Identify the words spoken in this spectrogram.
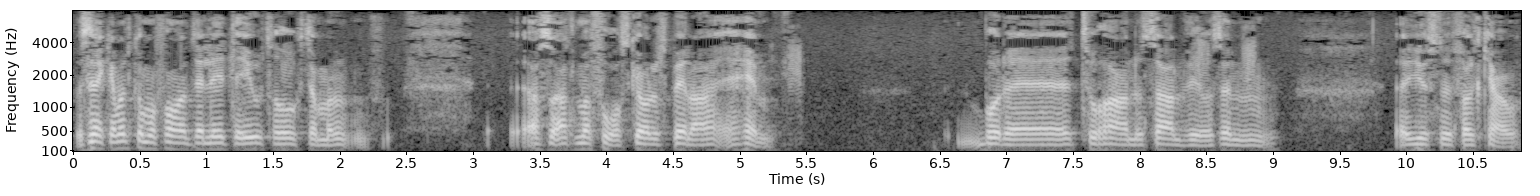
Men sen kan man inte komma ifrån att det är lite otur också. Man, alltså att man får skådespelare hem. Både Turan och Salvi och sen eh, just nu Falcao.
